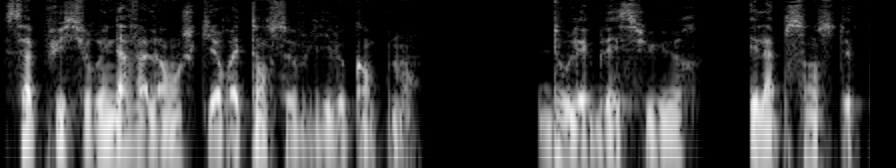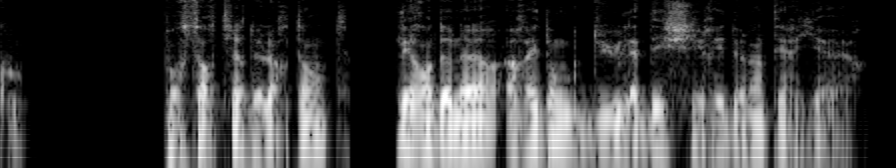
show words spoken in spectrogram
s'appuie sur une avalanche qui aurait enseveli le campement. D'où les blessures et l'absence de coups. Pour sortir de leur tente, les randonneurs auraient donc dû la déchirer de l'intérieur.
